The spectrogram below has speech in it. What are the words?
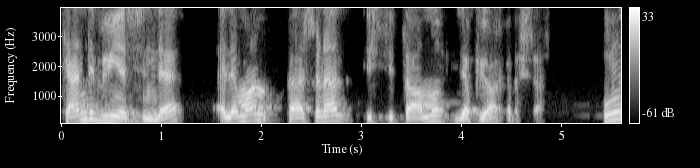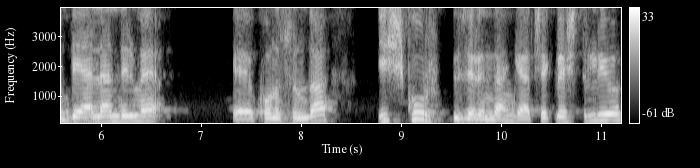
kendi bünyesinde eleman personel istihdamı yapıyor arkadaşlar. Bunu değerlendirme e, konusunda işkur üzerinden gerçekleştiriliyor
